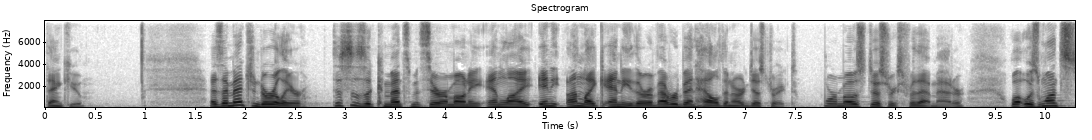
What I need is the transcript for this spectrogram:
Thank you. As I mentioned earlier, this is a commencement ceremony unlike any, unlike any that have ever been held in our district, or most districts for that matter. What was once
